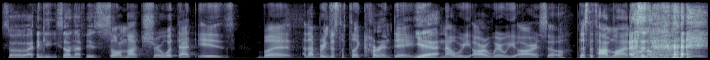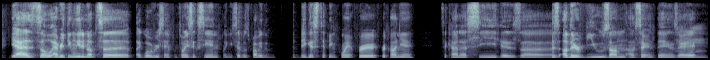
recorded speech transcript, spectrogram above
So I think he's still in that phase. So I'm not sure what that is, but that brings us to, to, like current day. Yeah. Now we are where we are. So that's the timeline. I don't know, yeah, so everything leading up to like what we were saying from 2016, like you said, was probably the, the biggest tipping point for for Kanye to kind of see his uh his other views on on certain things, right? Mhm.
